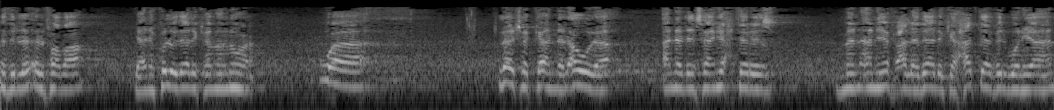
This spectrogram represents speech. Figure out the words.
مثل الفضاء. يعني كل ذلك ممنوع. ولا شك أن الأولى أن الإنسان يحترز من أن يفعل ذلك حتى في البنيان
